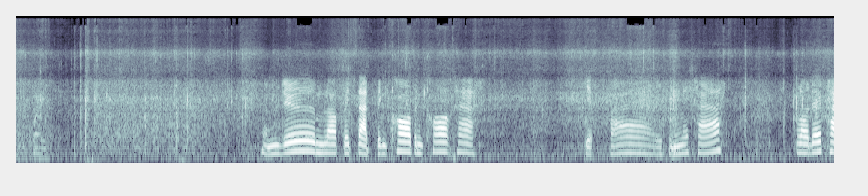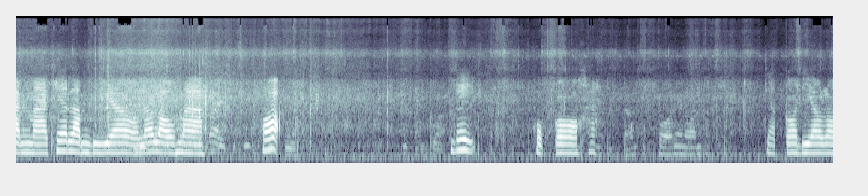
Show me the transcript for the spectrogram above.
เอาไปเหมือนเดิมเราไปตัดเป็นข้อเป็นข้อค่ะ เก็บไปเห็นไหมคะ เราได้พันธุ์มาแค่ลำเดียวแล้วเรามาได้สิบเพราะที่ต่ำกว่าได้ หกกอค่ะ สามสิบกอแน่นอนครับจากกอเดียวเรา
